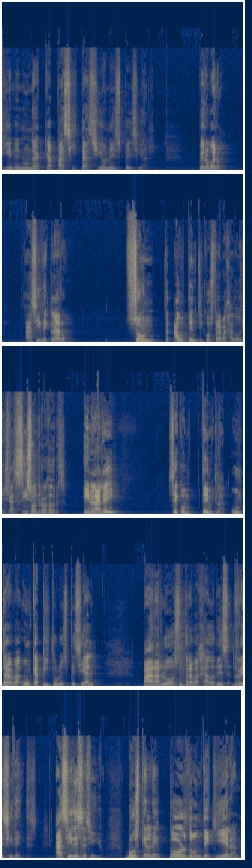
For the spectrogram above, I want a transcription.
tienen una capacitación especial. Pero bueno, así de claro, son auténticos trabajadores. O sea, sí son trabajadores. En la ley se contempla un, un capítulo especial para los trabajadores residentes. Así de sencillo. Búsquenle por donde quieran.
